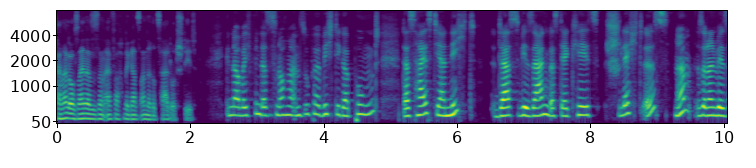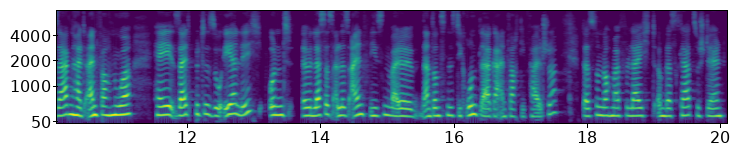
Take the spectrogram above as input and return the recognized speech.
kann halt auch sein, dass es dann einfach eine ganz andere Zahl dort steht. Genau, aber ich finde, das ist nochmal ein super wichtiger Punkt. Das heißt ja nicht, dass wir sagen, dass der Case schlecht ist, ne? sondern wir sagen halt einfach nur, hey, seid bitte so ehrlich und äh, lasst das alles einfließen, weil ansonsten ist die Grundlage einfach die falsche. Das nur nochmal vielleicht, um das klarzustellen.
